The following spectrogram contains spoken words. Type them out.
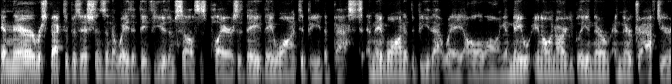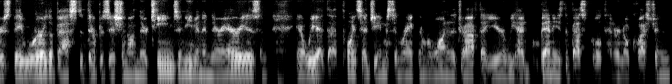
in their respective positions and the way that they view themselves as players is they they want to be the best and they wanted to be that way all along and they you know and arguably in their in their draft years they were the best at their position on their teams and even in their areas and you know we at that points had Jamieson ranked number one in the draft that year we had Benny as the best goaltender no question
